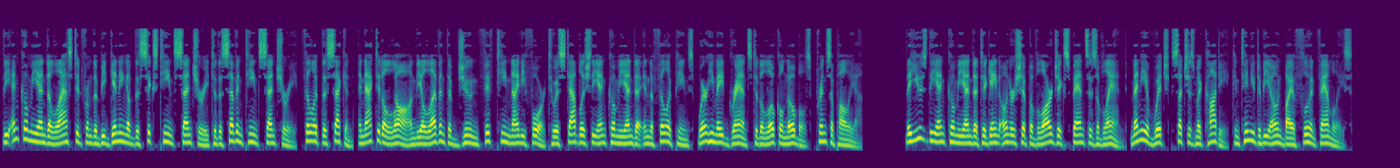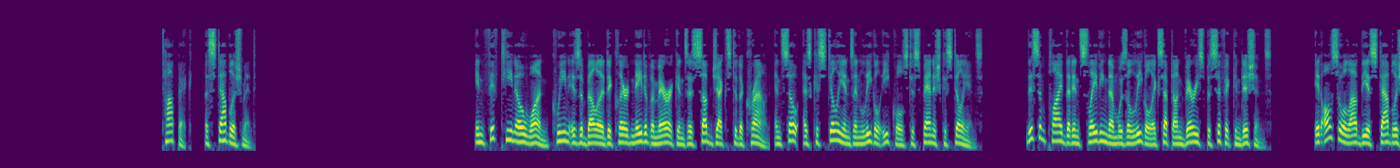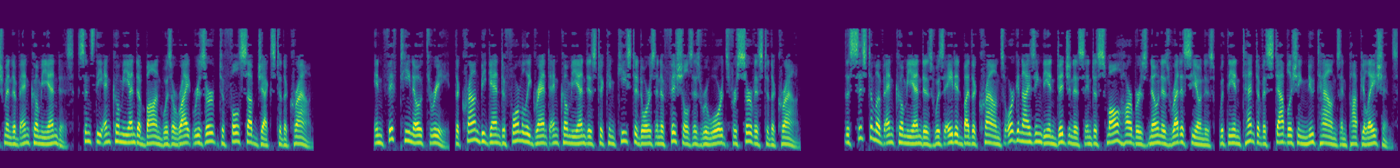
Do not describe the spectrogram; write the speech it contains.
The encomienda lasted from the beginning of the 16th century to the 17th century. Philip II enacted a law on the 11th of June 1594 to establish the encomienda in the Philippines, where he made grants to the local nobles principalia. They used the encomienda to gain ownership of large expanses of land, many of which such as Makati continue to be owned by affluent families. Topic: Establishment In 1501 Queen Isabella declared Native Americans as subjects to the crown, and so, as Castilians and legal equals to Spanish Castilians. This implied that enslaving them was illegal except on very specific conditions. It also allowed the establishment of encomiendas, since the encomienda bond was a right reserved to full subjects to the crown. In 1503, the crown began to formally grant encomiendas to conquistadors and officials as rewards for service to the crown. The system of encomiendas was aided by the crowns organizing the indigenous into small harbors known as reducciones, with the intent of establishing new towns and populations.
